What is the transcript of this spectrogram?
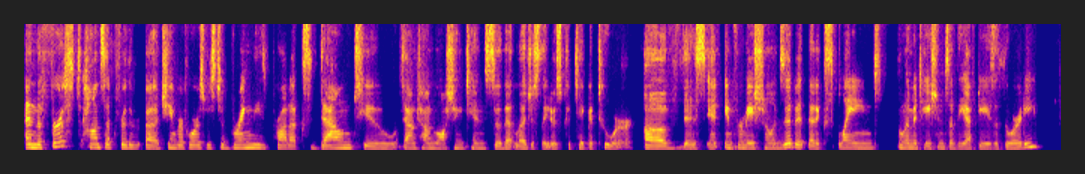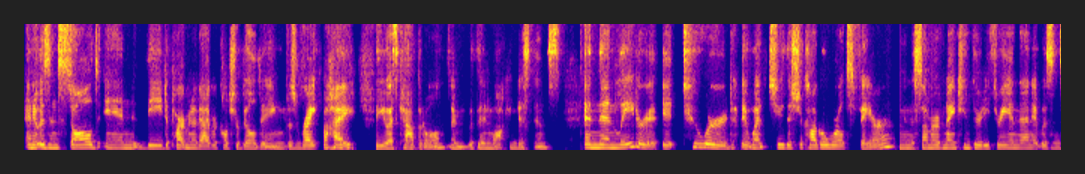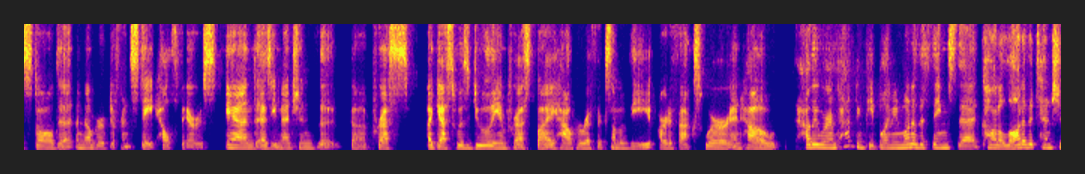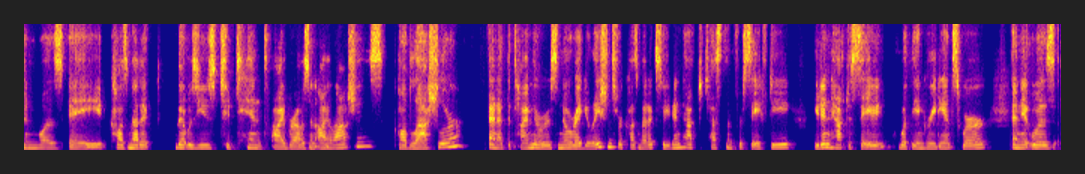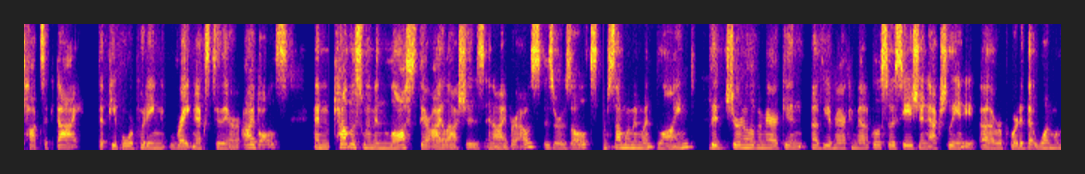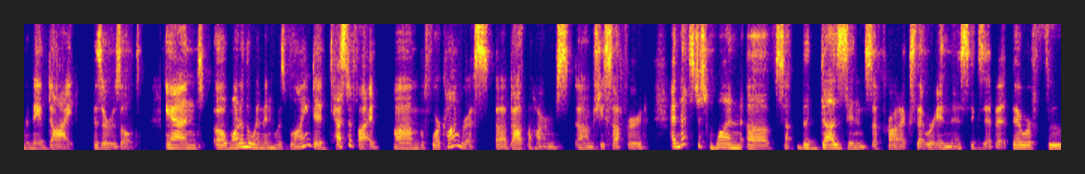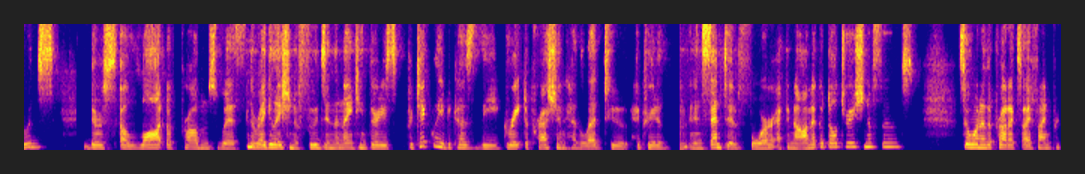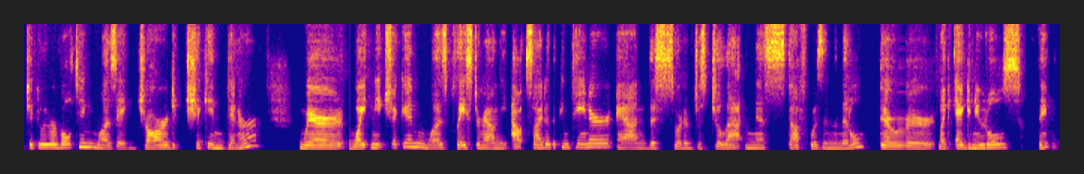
And the first concept for the uh, Chamber of Horrors was to bring these products down to downtown Washington so that legislators could take a tour of this informational exhibit that explained the limitations of the FDA's authority and it was installed in the Department of Agriculture building. It was right by the US Capitol and within walking distance. And then later it, it, toured, it went to the Chicago World's Fair in the summer of 1933. And then it was installed at a number of different state health fairs. And as you mentioned, the uh, press I guess was duly impressed by how horrific some of the artifacts were and how how they were impacting people. I mean, one of the things that caught a lot of attention was a cosmetic that was used to tint eyebrows and eyelashes called Lash Lure. And at the time, there was no regulations for cosmetics, so you didn't have to test them for safety. You didn't have to say what the ingredients were. And it was toxic dye that people were putting right next to their eyeballs. And countless women lost their eyelashes and eyebrows as a result. Some women went blind. The Journal of American of the American Medical Association actually uh, reported that one woman may have died as a result. And uh, one of the women who was blinded testified um, before Congress about the harms um, she suffered. And that's just one of some, the dozens of products that were in this exhibit. There were foods. There's a lot of problems with the regulation of foods in the 1930s, particularly because the Great Depression had led to, had created an incentive for economic adulteration of foods. So, one of the products I find particularly revolting was a jarred chicken dinner where white meat chicken was placed around the outside of the container and this sort of just gelatinous stuff was in the middle. There were like egg noodles,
